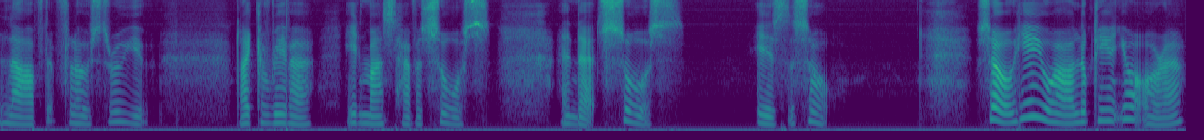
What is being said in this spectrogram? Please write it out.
love that flows through you. Like a river, it must have a source, and that source is the soul. So here you are looking at your aura,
